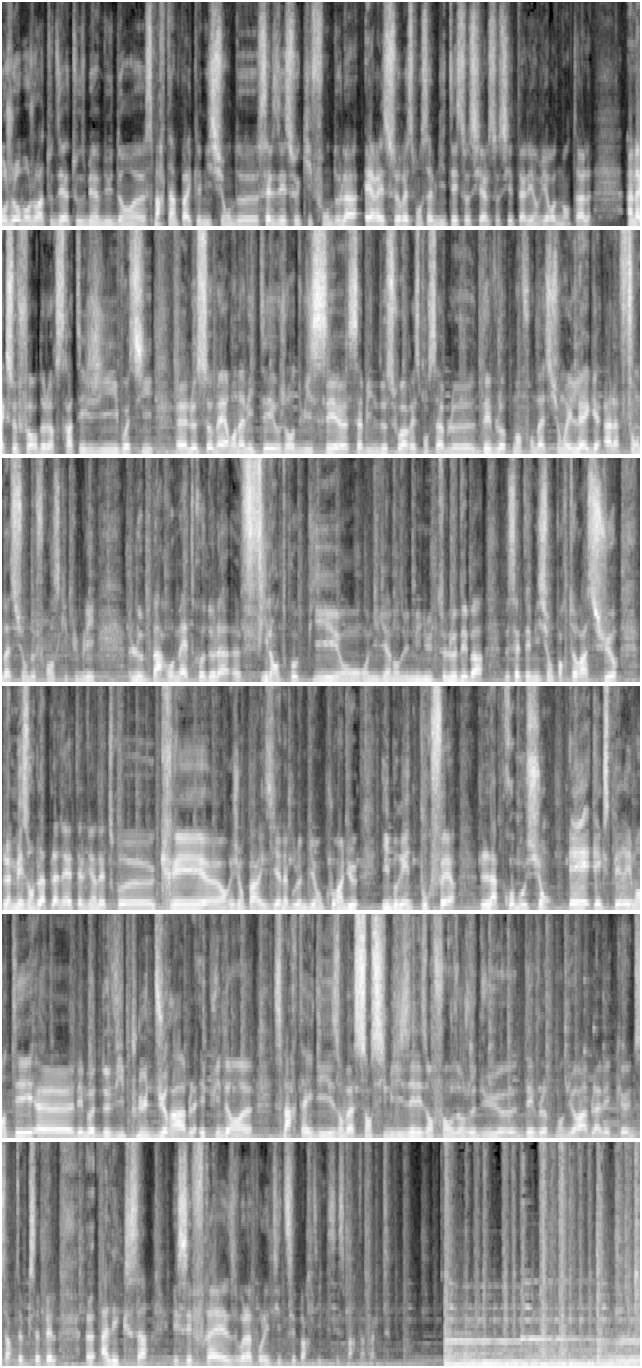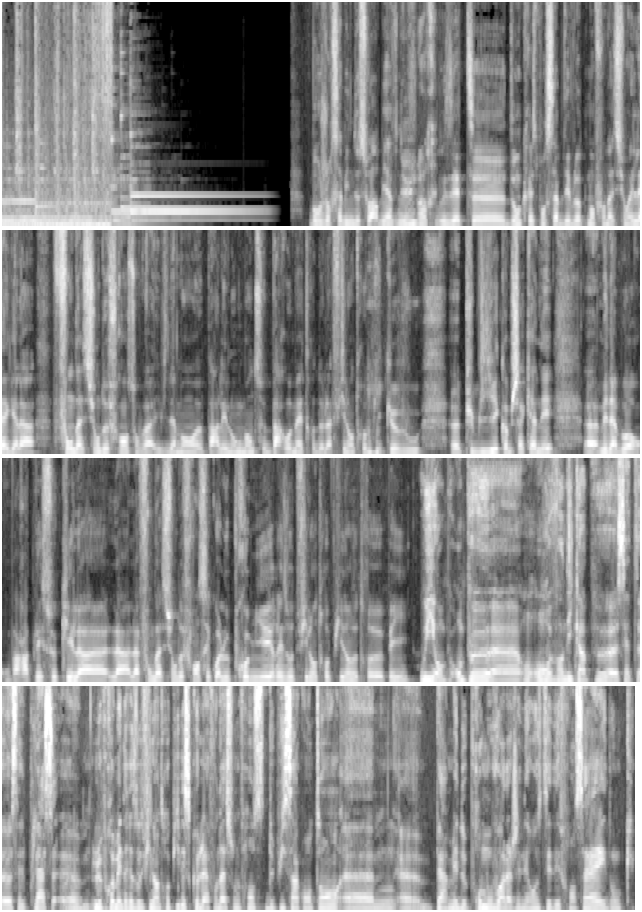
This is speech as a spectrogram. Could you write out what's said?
Bonjour, bonjour à toutes et à tous, bienvenue dans euh, Smart Impact, l'émission de celles et ceux qui font de la RSE, responsabilité sociale, sociétale et environnementale, un axe fort de leur stratégie. Voici euh, le sommaire. Mon invité aujourd'hui, c'est euh, Sabine Desoir, responsable développement fondation et legs à la Fondation de France qui publie le baromètre de la philanthropie. On, on y vient dans une minute. Le débat de cette émission portera sur la Maison de la Planète. Elle vient d'être créée en région parisienne, à Boulogne-Billancourt, un lieu hybride pour faire la promotion et expérimenter euh, des modes de vie plus durables. Et puis dans euh, Smart Ideas, on va sensibiliser les enfants aux enjeux du euh, développement durable avec une start-up qui s'appelle Alexa et ses fraises. Voilà pour les titres, c'est parti, c'est Smart Impact. Bonjour Sabine de Soir, bienvenue. Bonjour. Vous êtes euh, donc responsable développement Fondation et Leg à la Fondation de France. On va évidemment euh, parler longuement de ce baromètre de la philanthropie Mhm. que vous euh, publiez comme chaque année. Mais d'abord, on va rappeler ce qu'est la, la- la Fondation de France. C'est quoi le premier réseau de philanthropie dans notre pays? Oui, on, on peut, on, on revendique un peu cette, cette place. Le premier des réseaux de philanthropie, parce que la Fondation de France, depuis 50 ans, permet de promouvoir la générosité des Français et donc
